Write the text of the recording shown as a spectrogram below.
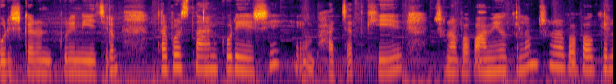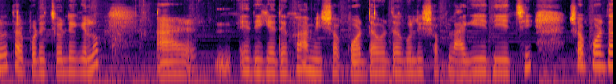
পরিষ্কার করে নিয়েছিলাম। তারপর স্নান করে এসে ভাত চাত খেয়ে সোনার পাপা আমিও খেলাম সোনার পাপাও খেলো, তারপরে চলে গেল। আর এদিকে দেখো আমি সব পর্দা ওর্দাগুলি সব লাগিয়ে দিয়েছি। সব পর্দা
